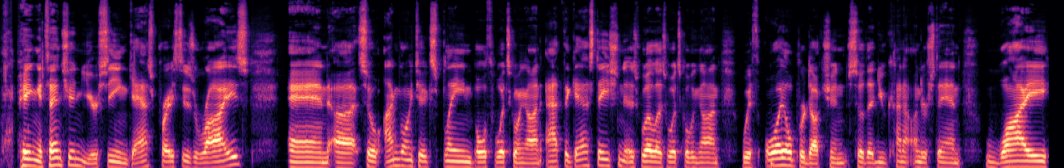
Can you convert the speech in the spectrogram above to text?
paying attention, you're seeing gas prices rise. And uh, so I'm going to explain both what's going on at the gas station as well as what's going on with oil production so that you kind of understand why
